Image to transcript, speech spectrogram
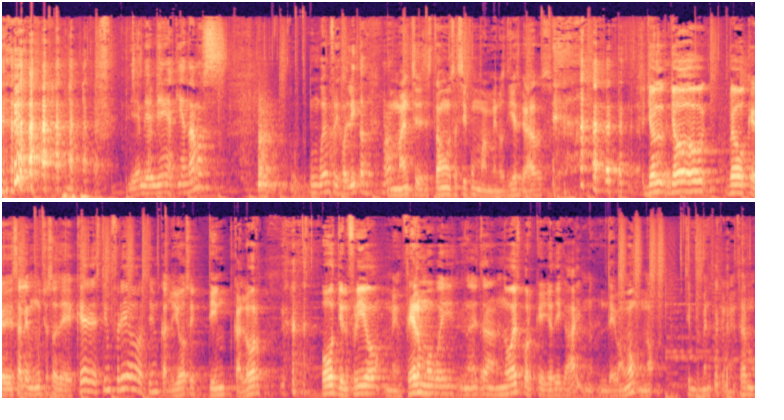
Bien, bien, bien. Aquí andamos. Un buen frijolito, No ¿no? manches, estamos así como a menos 10 grados. Yo, yo veo que sale mucho eso de ¿qué es team frío team calor? Yo soy team calor. Odio el frío, me enfermo, güey. La Neta, no es porque yo diga, ay, de mamón, no. Simplemente porque me enfermo.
